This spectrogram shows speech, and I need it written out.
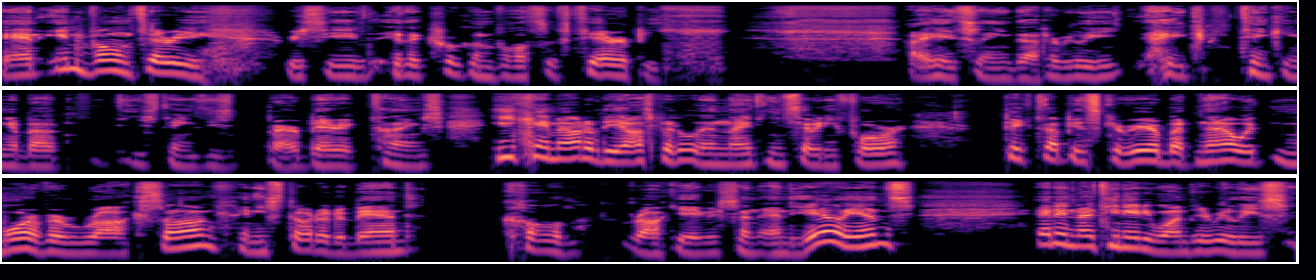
and involuntarily received electroconvulsive therapy. I hate saying that. I really hate thinking about these things, these barbaric times. He came out of the hospital in 1974, picked up his career, but now with more of a rock song, and he started a band called Roky Erickson and the Aliens. And in 1981, they released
